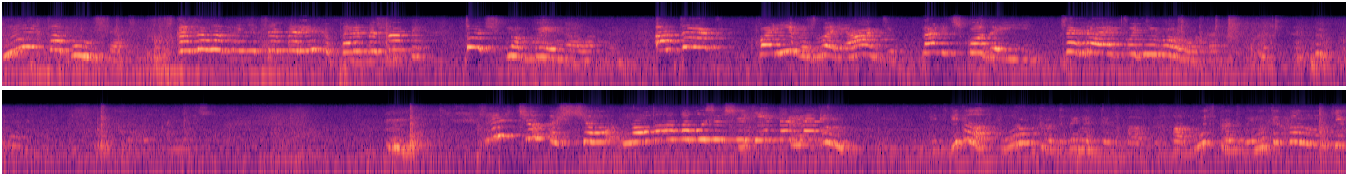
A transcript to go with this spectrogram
Ну і бабуся. Сказала б мені це пере- переписати, точно б виграла. А так, парі без варіантів. Навіть шкода її. Це грає в одні ворота. Ну і що, що нового бабусі в світі інтернету? Відвідала форум продвинутих бабусь, продвинутих онуків.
